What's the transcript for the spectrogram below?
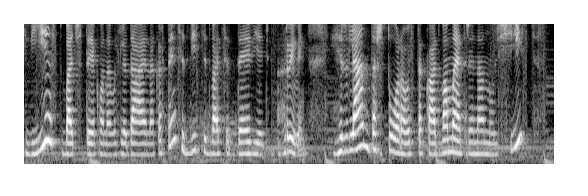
хвіст. Бачите, як вона виглядає на картинці 229 гривень. Гірлянда штора ось така 2 метри на 0,6.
